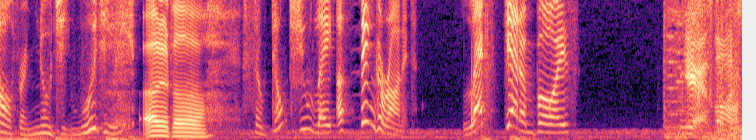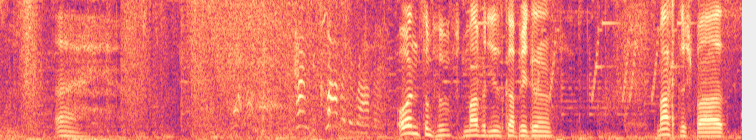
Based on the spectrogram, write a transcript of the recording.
all for Noogie Woogie. Alter. So don't you lay a finger on it. Let's get 'em, boys. Yes, boss. Time to clobber the robber. Und zum fünften Mal für dieses Kapitel. Machte Spaß.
